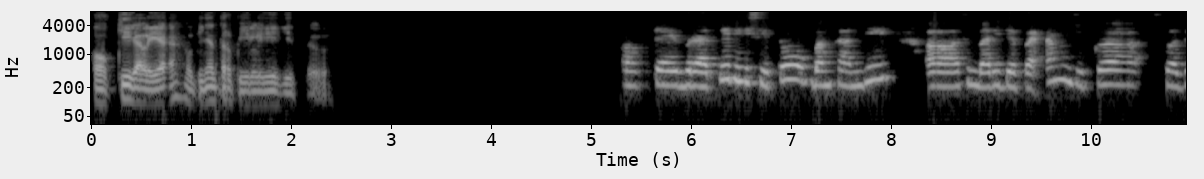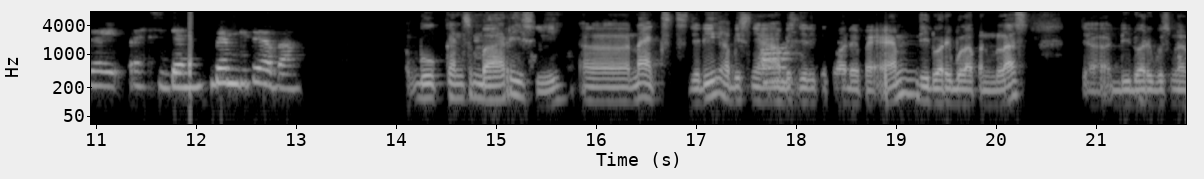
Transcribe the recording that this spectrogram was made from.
hoki kali ya hokinya terpilih gitu Oke, berarti di situ Bang Sandi uh, sembari DPM juga sebagai presiden BEM gitu ya, Bang? bukan sembari sih uh, next jadi habisnya oh. habis jadi ketua DPM di 2018 ya, di 2019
